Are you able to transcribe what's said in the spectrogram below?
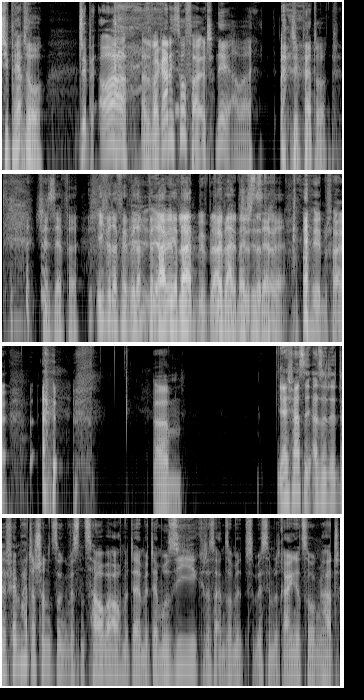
Geppetto. Giuseppe, oh, also war gar nicht so falsch. Nee, aber Geppetto. Giuseppe. Ich bin dafür, wir, wir, Ja, bleiben, wir, bleiben, wir bleiben bei bei Giuseppe. Auf jeden Fall. ähm, ja, ich weiß nicht, also der, der Film hatte schon so einen gewissen Zauber auch mit der, mit der Musik, das einen so, mit, so ein bisschen mit reingezogen hat.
